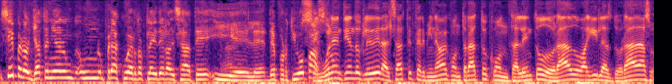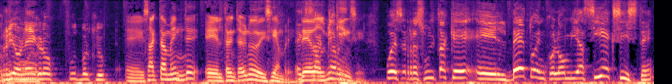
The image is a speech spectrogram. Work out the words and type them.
Sí, pero ya tenían un, un preacuerdo Kleider Alzate y el eh, Deportivo Pasto. Según entiendo, Cleider Alzate terminaba contrato con Talento Dorado, Águilas Doradas. Río como- Negro Fútbol Club. Eh, exactamente, el 31 de diciembre de Exactamente. 2015. Pues resulta que el veto en Colombia sí existe,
